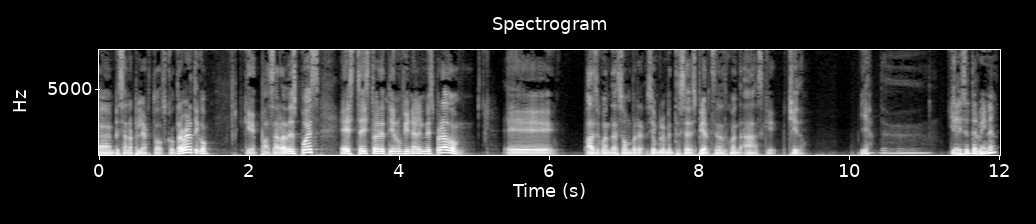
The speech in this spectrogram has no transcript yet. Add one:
a- empiezan a pelear todos contra Vértigo. ¿Qué pasará después? Esta historia tiene un final inesperado. Eh, haz de cuenta, sombre- simplemente se despierta y se cuenta, ah, es que chido. Ya. ¿Y ahí se termina?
